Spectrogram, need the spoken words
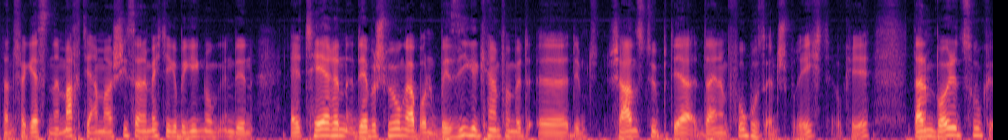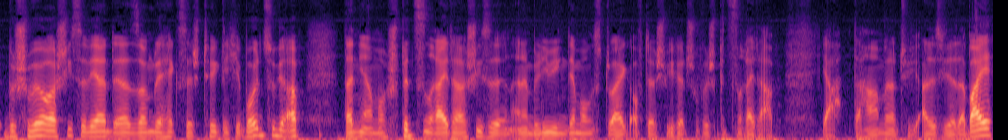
Dann vergessene Macht hier einmal, schießt eine mächtige Begegnung in den Altären der Beschwörung ab und besiege Kämpfer mit äh, dem Schadenstyp, der deinem Fokus entspricht. Okay. Dann Beutezug, Beschwörer, schieße während der Saison der Hexe tägliche Beutezüge ab. Dann hier einmal Spitzenreiter, schieße in einem beliebigen Dämmerungsstrike auf der Schwierigkeitsstufe Spitzenreiter ab. Ja, da haben wir natürlich alles wieder dabei.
